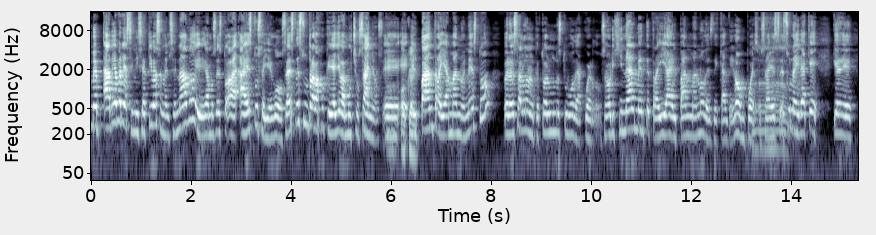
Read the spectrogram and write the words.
me- había varias iniciativas en el Senado y digamos, esto, a, a esto se llegó. O sea, este es un trabajo que ya lleva muchos años. Eh, Mm, eh, el PAN traía mano en esto, pero es algo en lo que todo el mundo estuvo de acuerdo. O sea, originalmente traía el PAN mano desde Calderón, pues. O sea, es, es una idea que, que,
